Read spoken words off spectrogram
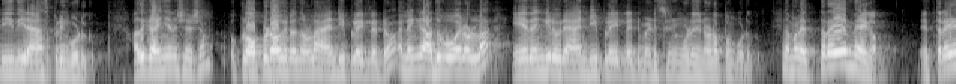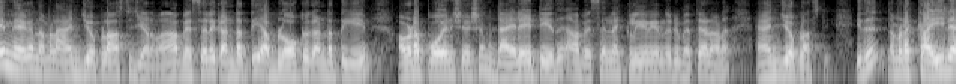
രീതിയിൽ ആസ്പിരിൻ കൊടുക്കും. അത് കഴിഞ്ഞതിന് ശേഷം ക്ലോപ്പിഡോഗർ എന്നുള്ള ആന്റി പ്ലേറ്റ്ലെറ്റോ അല്ലെങ്കിൽ അതുപോലുള്ള ഏതെങ്കിലും ഒരു ആന്റി പ്ലേറ്റ്ലെറ്റ് മെഡിസിനും കൂടി ഇതിനോടൊപ്പം കൊടുക്കും. നമ്മൾ എത്രയും വേഗം എത്രയും വേഗം നമ്മൾ ആൻജിയോപ്ലാസ്റ്റ് ചെയ്യണം. ആ വെസൽ കണ്ടെത്തി ആ ബ്ലോക്ക് കണ്ടെത്തുകയും അവിടെ പോയതിന് ശേഷം ഡയലേറ്റ് ചെയ്ത് ആ വെസലിനെ ക്ലിയർ ചെയ്യുന്ന ഒരു മെത്തേഡാണ് ആൻജിയോപ്ലാസ്റ്റി ഇത് നമ്മുടെ കയ്യിലെ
